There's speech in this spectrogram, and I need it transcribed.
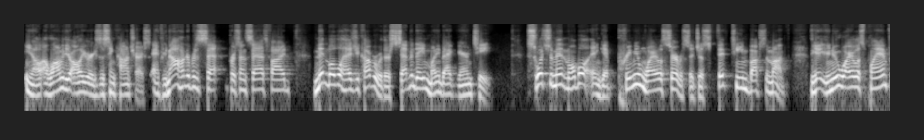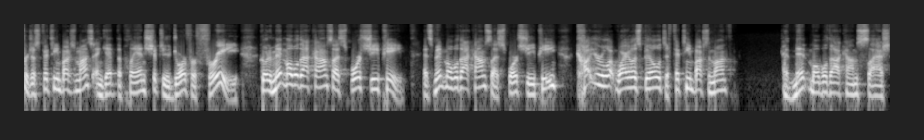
you know, along with your all your existing contracts. And if you're not 100% satisfied, Mint Mobile has you covered with their seven-day money-back guarantee. Switch to Mint Mobile and get premium wireless service at just 15 bucks a month. To get your new wireless plan for just 15 bucks a month and get the plan shipped to your door for free, go to mintmobile.com slash sportsgp. That's mintmobile.com slash sportsgp. Cut your wireless bill to 15 bucks a month at mintmobile.com slash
